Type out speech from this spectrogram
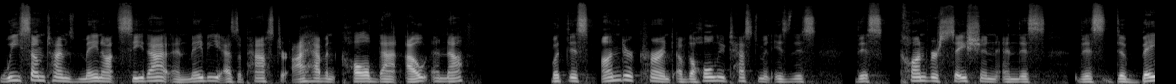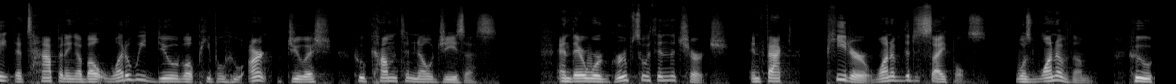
We sometimes may not see that, and maybe as a pastor, I haven't called that out enough. But this undercurrent of the whole New Testament is this, this conversation and this, this debate that's happening about what do we do about people who aren't Jewish who come to know Jesus. And there were groups within the church in fact, Peter, one of the disciples, was one of them who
